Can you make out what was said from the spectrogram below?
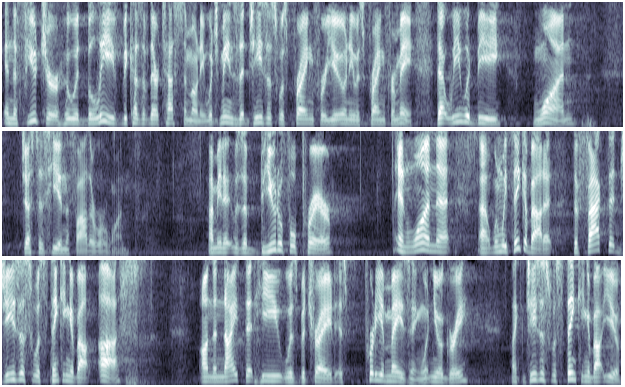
in the future who would believe because of their testimony, which means that Jesus was praying for you and he was praying for me, that we would be one just as he and the Father were one. I mean, it was a beautiful prayer and one that, uh, when we think about it, the fact that Jesus was thinking about us on the night that he was betrayed is pretty amazing, wouldn't you agree? Like Jesus was thinking about you.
